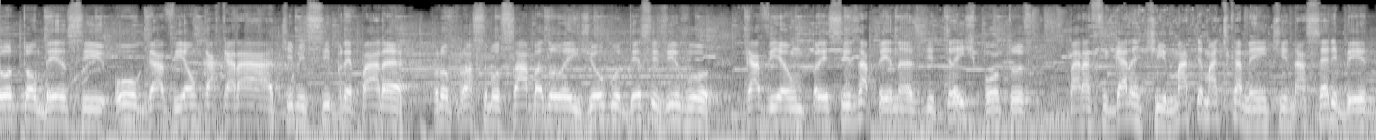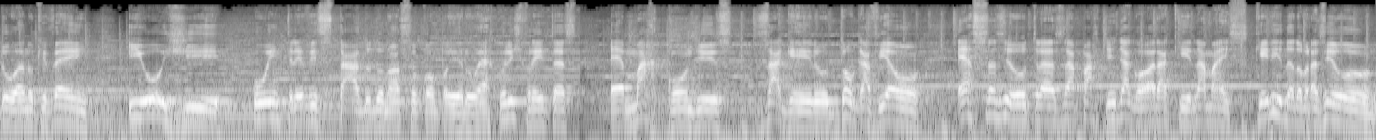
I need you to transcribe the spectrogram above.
do Tombense, o Gavião Carcará. Time se prepara para o próximo sábado em jogo decisivo. Gavião precisa apenas de três pontos para se garantir matematicamente na Série B do ano que vem. E hoje, o entrevistado do nosso companheiro Hércules Freitas é Marcondes, zagueiro do Gavião. Essas e outras a partir de agora aqui na mais querida do Brasil.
